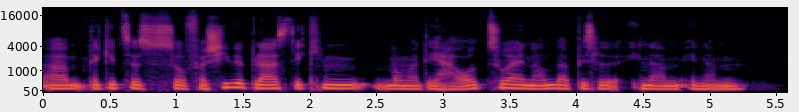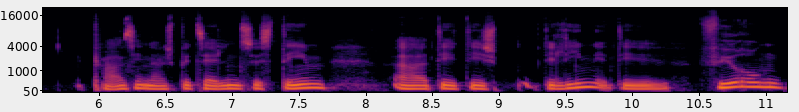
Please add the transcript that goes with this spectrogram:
Ähm, da gibt es also so Verschiebeplastiken, wo man die Haut zueinander ein bisschen in einem, in einem quasi in einem speziellen System äh, die, die, die, Linie, die Führung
